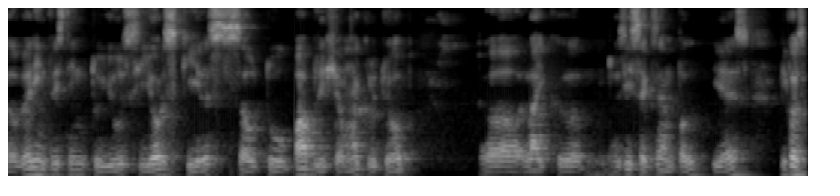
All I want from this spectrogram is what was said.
uh, very interesting to use your skills so to publish a micro job uh, like uh, this example yes? Because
